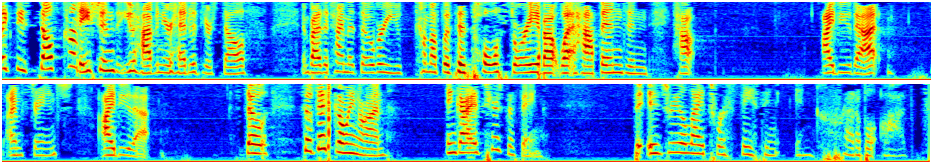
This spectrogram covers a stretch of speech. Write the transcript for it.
Like these self conversations that you have in your head with yourself. And by the time it's over, you come up with this whole story about what happened and how I do that. I'm strange. I do that. So, so this going on. And guys, here's the thing. The Israelites were facing incredible odds.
